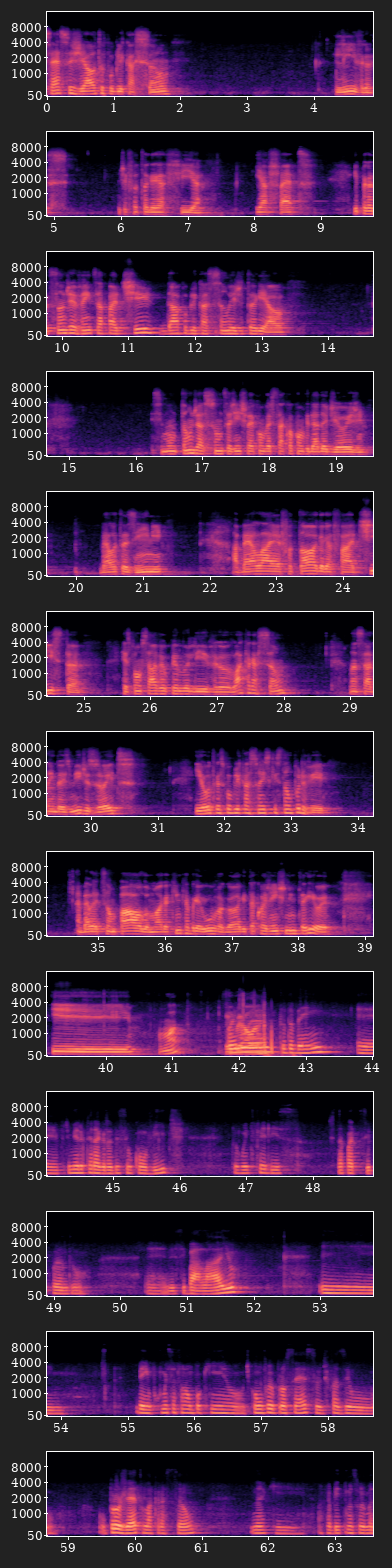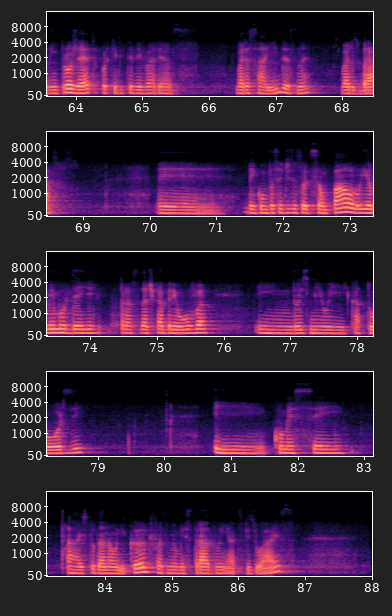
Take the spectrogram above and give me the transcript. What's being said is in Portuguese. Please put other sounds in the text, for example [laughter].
processos de autopublicação, livros de fotografia e afeto, e produção de eventos a partir da publicação editorial. Esse montão de assuntos a gente vai conversar com a convidada de hoje, Bela Tozini. A Bela é fotógrafa, artista, responsável pelo livro Lacração, lançado em 2018, e outras publicações que estão por vir. A Bela é de São Paulo, mora aqui em Cabreúva agora e está com a gente no interior. E vamos lá? Oi, Oi Luan, tudo bem? É, primeiro quero agradecer o convite. Estou muito feliz de estar participando é, desse balaio. E bem, vou começar a falar um pouquinho de como foi o processo de fazer o, o projeto Lacração, né, que acabei transformando em projeto porque ele teve várias várias saídas, né, vários braços. É, bem, como você disse, eu sou de São Paulo e eu me mudei para a cidade de Cabreúva em 2014 e comecei a estudar na Unicamp, fazer meu mestrado em artes visuais.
